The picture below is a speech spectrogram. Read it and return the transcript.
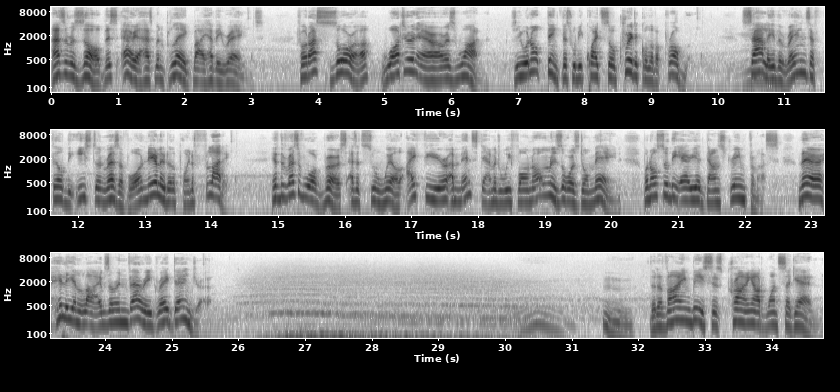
As a result, this area has been plagued by heavy rains. For us Zora, water and air are as one, so you would not think this would be quite so critical of a problem. Sadly, the rains have filled the eastern reservoir nearly to the point of flooding. If the reservoir bursts, as it soon will, I fear immense damage will befall not only Zora's domain, but also the area downstream from us. There, Hylian lives are in very great danger. Hmm. The Divine Beast is crying out once again.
